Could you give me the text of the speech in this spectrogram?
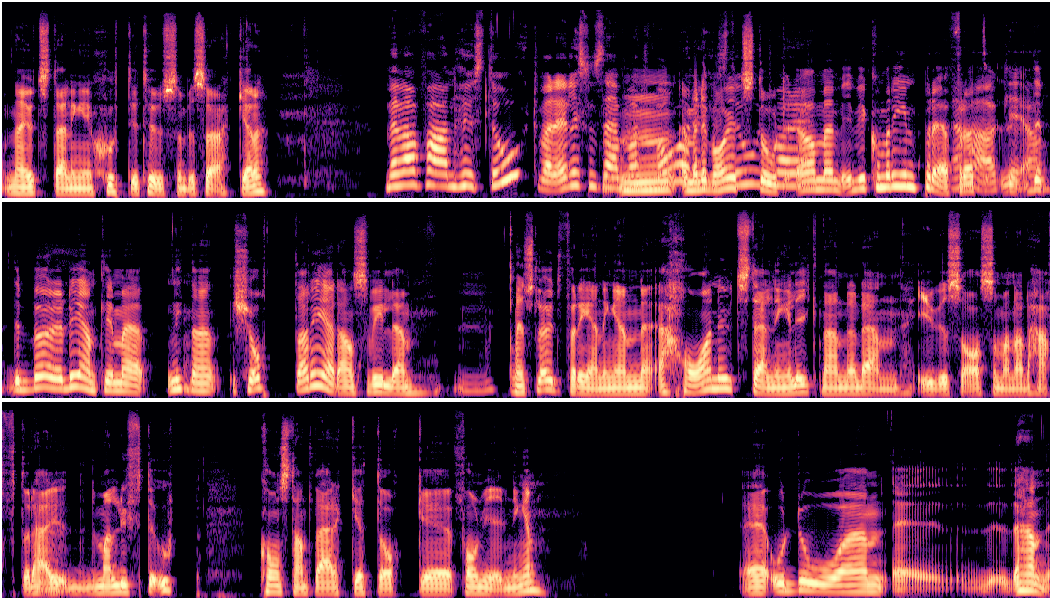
den här utställningen 70 000 besökare. Men vad fan, hur stort var det? Liksom så här, vart Mm, var ja, men det var ju ett stort, det? ja men vi kommer in på det för Jaha, att okej, ja. det, det började egentligen med 1928 redan så ville Mm. slöjdföreningen ha en utställning liknande den i USA som man hade haft och det här, Mm. man lyfte upp konsthantverket och eh, formgivningen. Eh, och då, eh, han,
